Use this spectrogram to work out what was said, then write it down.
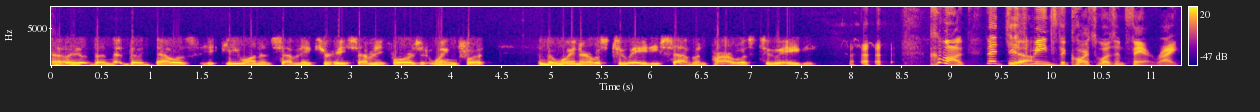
Uh, the, the, that was he, he won in 73. 74 is at Winged Foot. And the winner was 287. Par was 280. come on, that just Yeah. means the course wasn't fair, right?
